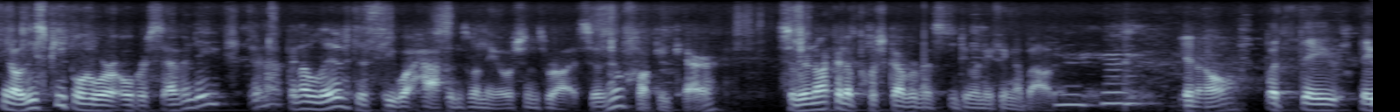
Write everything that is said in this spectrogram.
You know, these people who are over 70, they're not going to live to see what happens when the oceans rise. So they don't fucking care. So they're not going to push governments to do anything about it. Mm-hmm. You know, but they they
